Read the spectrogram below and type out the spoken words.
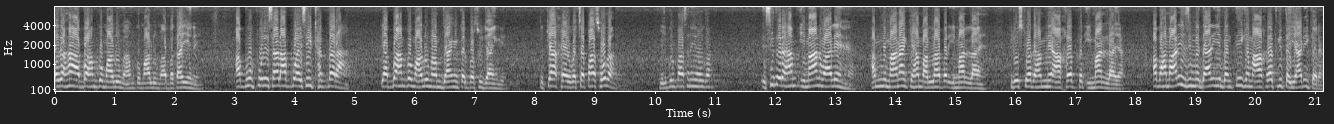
कहेगा हाँ अब्बा, हमको मालूम है, हमको मालूम है, आप बताइए नहीं। अब वो पूरे साल आपको ऐसे ही ठगता रहा कि, अब्बा, हमको मालूम है, हम जाएँगे, कल परसों जाएँगे। तो क्या खैर बच्चा पास होगा? बिल्कुल पास नहीं होगा। इसी तरह हम ईमान वाले हैं। हमने माना कि हम अल्लाह पर ईमान लाए हैं। फिर उसके बाद हमने आखरत पर ईमान लाया। अब हमारी ज़िम्मेदारी ये बनती है कि हम आखरत की तैयारी करें।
